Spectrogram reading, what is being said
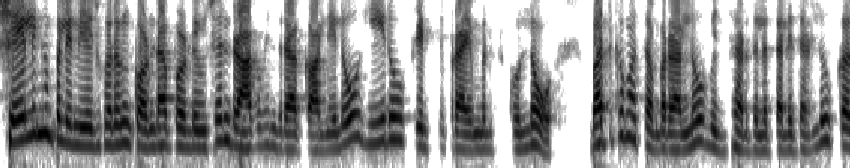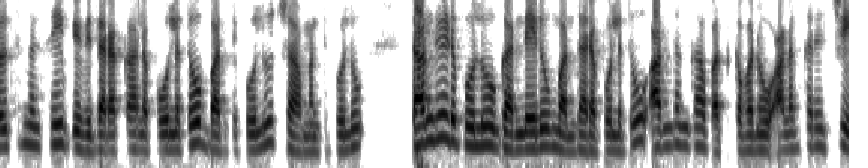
షేలింగపల్లి నియోజకవర్గం కొండాపూర్ డివిజన్ రాఘవేంద్ర కాలనీలో హీరో కిడ్స్ ప్రైమరీ స్కూల్లో బతుకమ్మ సంబరాల్లో విద్యార్థుల తల్లిదండ్రులు కలిసిమెలిసి వివిధ రకాల పూలతో బంతిపూలు చామంతి పూలు తంగేడు పూలు గన్నేరు మందార పూలతో అందంగా బతుకమ్మను అలంకరించి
